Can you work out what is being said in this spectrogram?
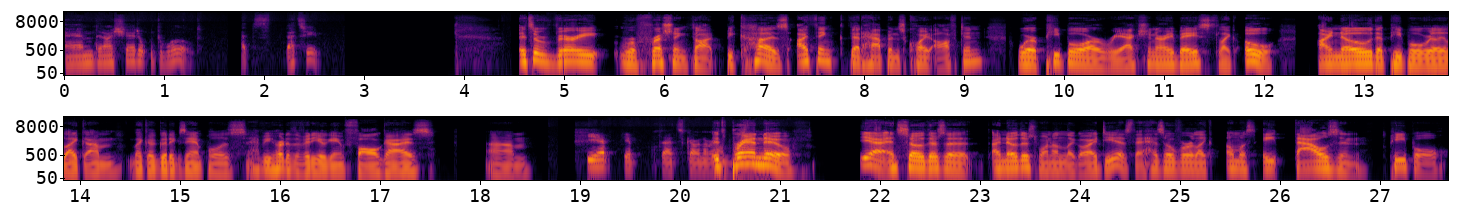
and then I shared it with the world. That's that's it. it's a very refreshing thought because I think that happens quite often where people are reactionary based. Like, oh, I know that people really like um like a good example is have you heard of the video game Fall Guys? Um Yep, yep, that's going around. it's brand new. Yeah, and so there's a I know there's one on Lego Ideas that has over like almost 8,000 people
